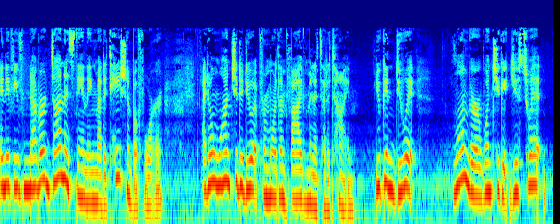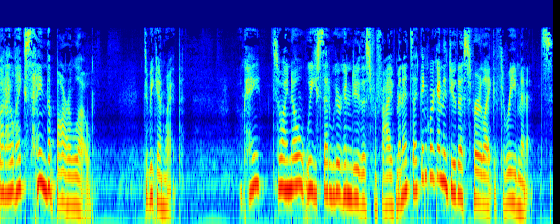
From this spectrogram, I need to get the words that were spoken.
And if you've never done a standing meditation before, I don't want you to do it for more than five minutes at a time. You can do it longer once you get used to it, but I like setting the bar low to begin with. Okay. So I know we said we were going to do this for five minutes. I think we're going to do this for like three minutes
